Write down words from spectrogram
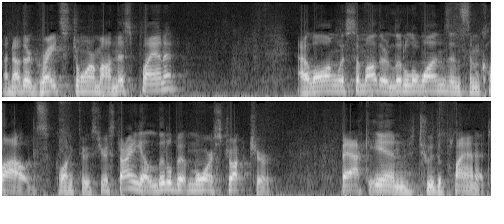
another great storm on this planet, along with some other little ones and some clouds going through. So you're starting to get a little bit more structure back into the planet.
